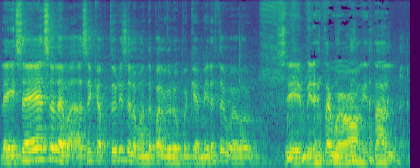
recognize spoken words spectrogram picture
le dice eso, le hace captura y se lo manda para el grupo y que mira este huevón. Sí, mira este huevón y tal.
